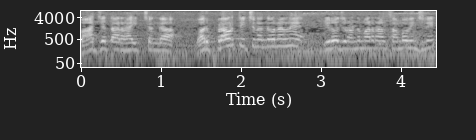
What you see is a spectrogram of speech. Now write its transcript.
బాధ్యతారాహిత్యంగా వారు ప్రవర్తించినందువలనే ఈరోజు రెండు మరణాలు సంభవించినాయి.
